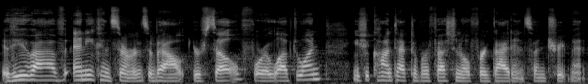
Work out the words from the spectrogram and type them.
If you have any concerns about yourself or a loved one, you should contact a professional for guidance on treatment.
